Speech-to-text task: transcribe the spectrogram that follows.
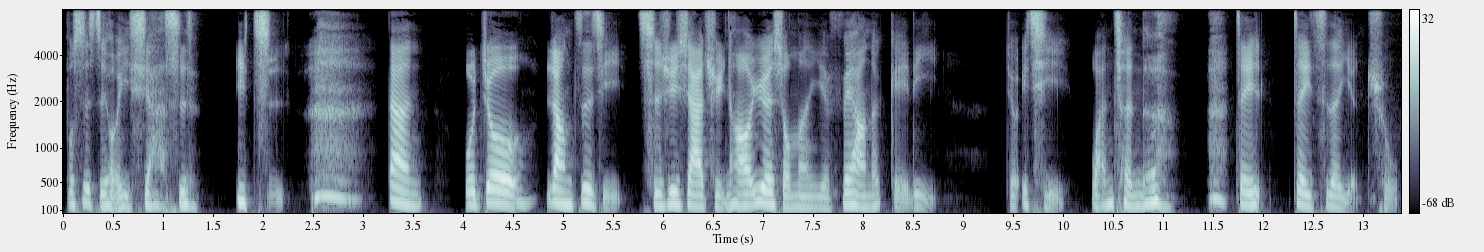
不是只有一下，是一直。但我就让自己持续下去，然后乐手们也非常的给力，就一起完成了 这这一次的演出。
